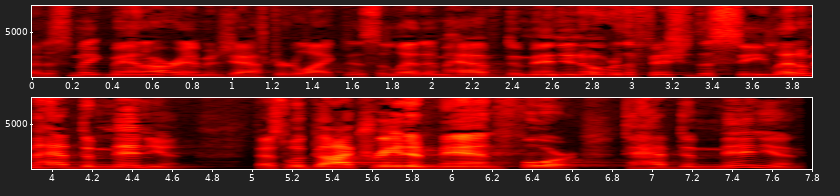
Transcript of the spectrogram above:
Let us make man our image after likeness, and let him have dominion over the fish of the sea. Let him have dominion. That's what God created man for, to have dominion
